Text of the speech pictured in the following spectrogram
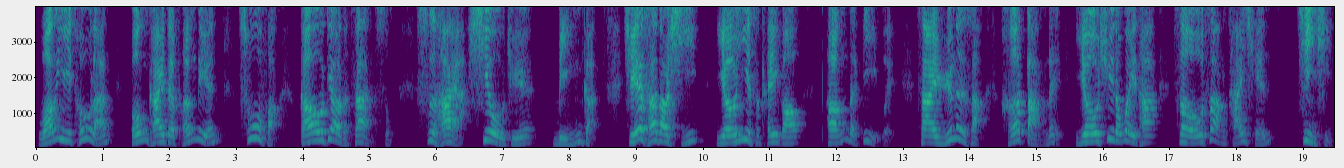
王毅突然公开的彭联出访，高调的赞颂，是他呀嗅觉敏感，觉察到习有意识推高彭的地位，在舆论上。和党内有序的为他走上台前进行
